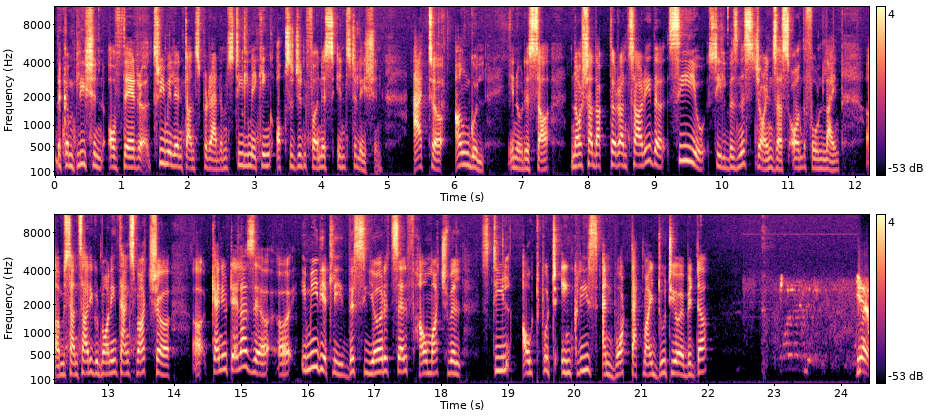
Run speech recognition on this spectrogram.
the completion of their uh, 3 million tons per annum steel making oxygen furnace installation at uh, Angul in Odisha. Naushad Akhtar Ansari, the CEO, Steel Business, joins us on the phone line. Uh, Mr. Ansari, good morning. Thanks much. Uh, uh, can you tell us uh, immediately this year itself how much will steel output increase and what that might do to your EBITDA? Yes,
